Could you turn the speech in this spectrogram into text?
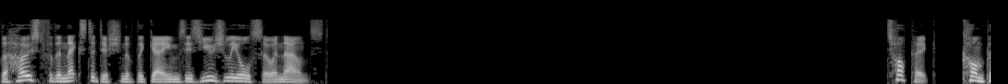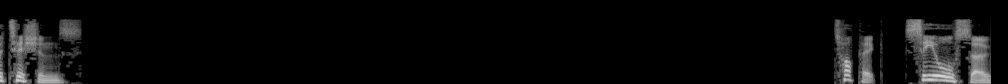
the host for the next edition of the Games is usually also announced. Topic: Competitions. Topic: See also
